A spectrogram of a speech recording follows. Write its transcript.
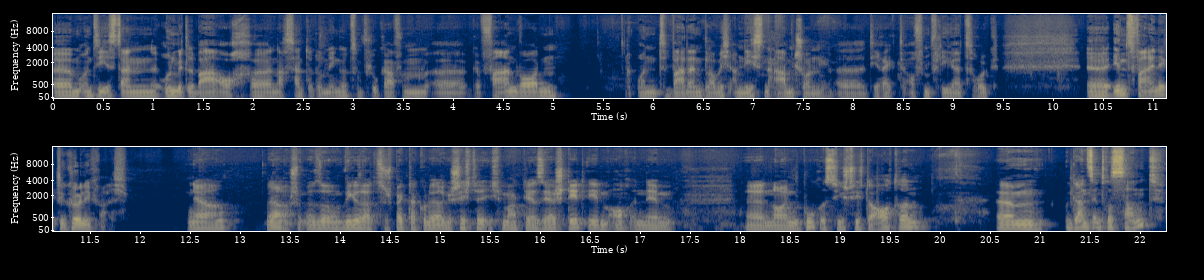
Ähm, und sie ist dann unmittelbar auch äh, nach Santo Domingo zum Flughafen äh, gefahren worden und war dann, glaube ich, am nächsten Abend schon äh, direkt auf dem Flieger zurück äh, ins Vereinigte Königreich. Ja, ja, also wie gesagt, spektakuläre Geschichte. Ich mag der sehr, steht eben auch in dem äh, neuen Buch, ist die Geschichte auch drin. Ähm, ganz interessant,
